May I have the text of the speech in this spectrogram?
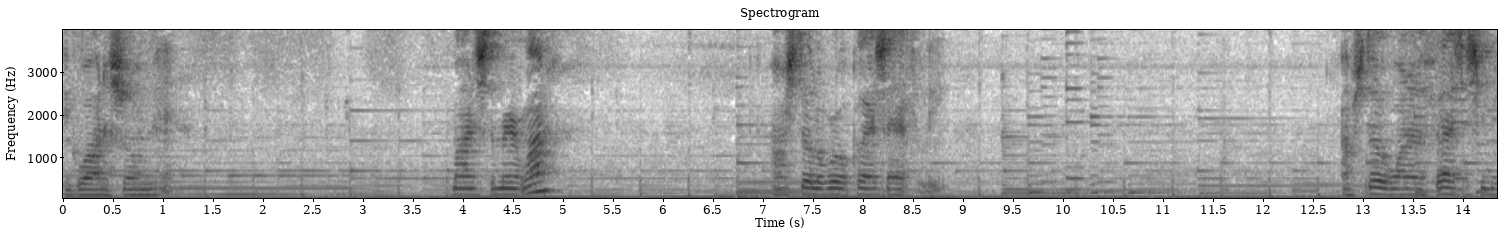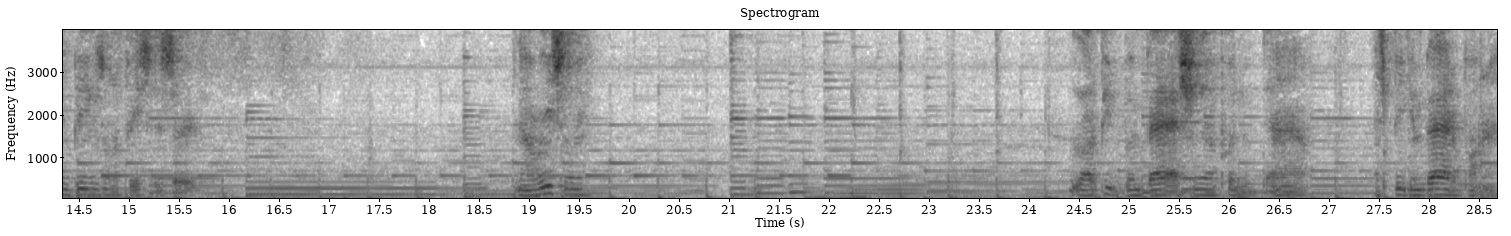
and go out and show them that. Minus the marijuana, I'm still a world class athlete. I'm still one of the fastest human beings on the face of this earth. Now, recently, a lot of people been bashing her, putting her down, and speaking bad upon her.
